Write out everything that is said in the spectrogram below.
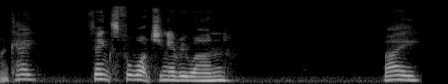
Okay, thanks for watching everyone. Bye.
